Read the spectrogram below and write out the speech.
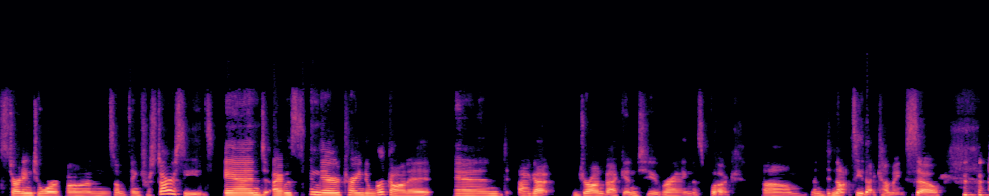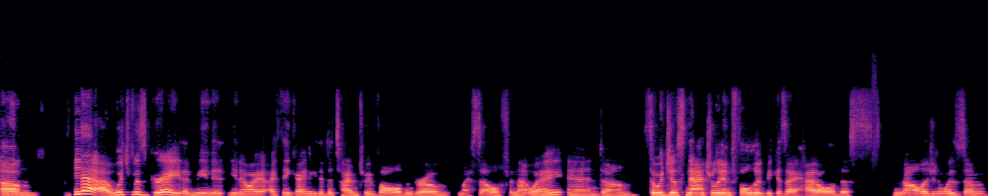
starting to work on something for star seeds and i was sitting there trying to work on it and i got drawn back into writing this book um, and did not see that coming so um, yeah which was great i mean it you know I, I think i needed the time to evolve and grow myself in that way and um, so it just naturally unfolded because i had all of this knowledge and wisdom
